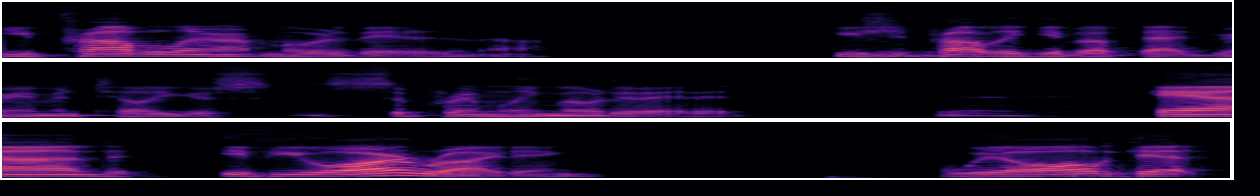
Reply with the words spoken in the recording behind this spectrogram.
you probably aren't motivated enough. You should mm-hmm. probably give up that dream until you're supremely motivated. Mm. And if you are writing, we all get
